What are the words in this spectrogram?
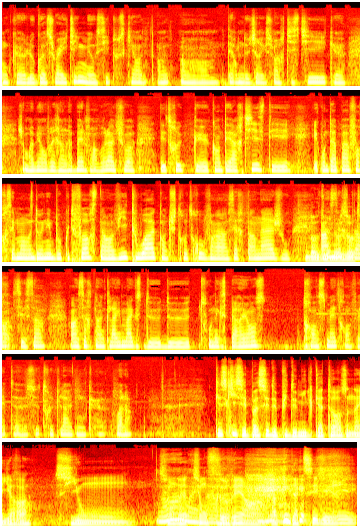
donc euh, le ghostwriting, mais aussi tout ce qui est en, en- en termes de direction artistique. euh, J'aimerais bien ouvrir un label, enfin voilà, tu vois, des trucs que quand t'es artiste et, et qu'on t'a pas forcément donné beaucoup de force, t'as envie, toi, quand tu te retrouves à un certain âge ou Dans un certain- autres. C'est ça, un certain climax de, de ton expérience, transmettre en fait euh, ce truc-là. Donc euh, voilà. Qu'est-ce qui s'est passé depuis 2014, Naïra? Si on, si on, Oh a- my si on ferait un rapide accéléré.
